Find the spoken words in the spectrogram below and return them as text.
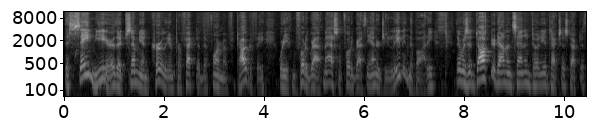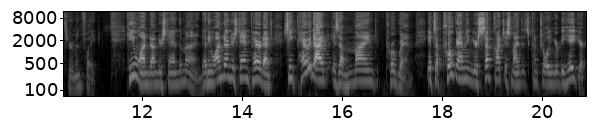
the same year that Simeon Kirlian perfected the form of photography, where you can photograph mass and photograph the energy leaving the body, there was a doctor down in San Antonio, Texas, Dr. Thurman Fleet. He wanted to understand the mind, and he wanted to understand paradigms. See, paradigm is a mind program. It's a program in your subconscious mind that's controlling your behavior.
